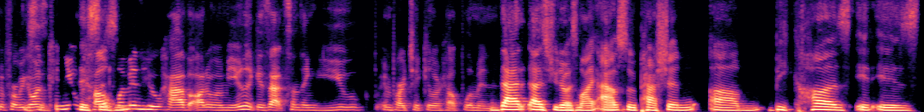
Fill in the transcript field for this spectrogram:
before we go on, can you help women who have autoimmune? Like, is that something you in particular help women? That, as you know, is my absolute passion um, because it is,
